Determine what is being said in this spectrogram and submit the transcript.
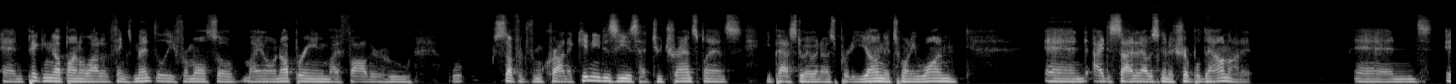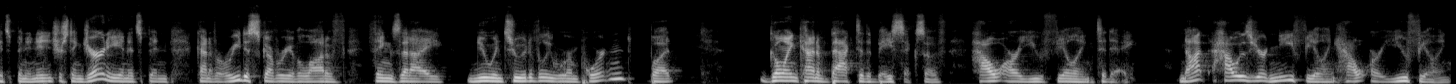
and picking up on a lot of things mentally from also my own upbringing. My father, who suffered from chronic kidney disease, had two transplants. He passed away when I was pretty young at 21 and I decided I was going to triple down on it. And it's been an interesting journey and it's been kind of a rediscovery of a lot of things that I knew intuitively were important, but going kind of back to the basics of how are you feeling today? Not how is your knee feeling? How are you feeling?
